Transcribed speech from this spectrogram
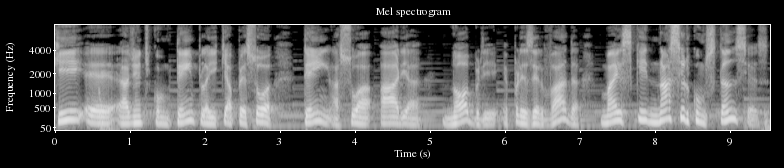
que é, a gente contempla e que a pessoa tem a sua área nobre preservada, mas que nas circunstâncias.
